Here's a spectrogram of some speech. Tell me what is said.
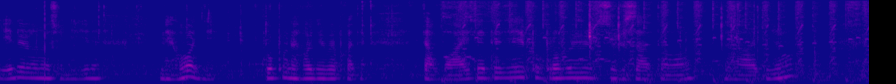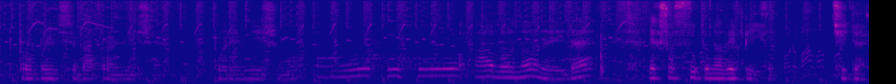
Їде вона чи не їде? Негодні. Тупо негодні випхати. Давайте тоді попробуємо зато задню. Попробуємо сюди правіше. Порівнішому. Уху-ху, а воно не йде. Якщо суто на лепіці. Чи йде?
